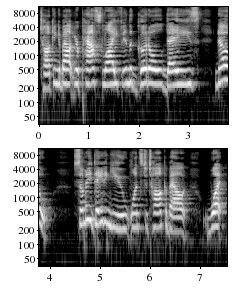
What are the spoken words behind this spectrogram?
talking about your past life in the good old days. No, somebody dating you wants to talk about what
